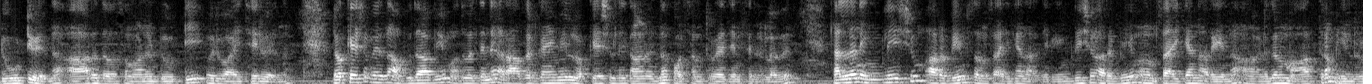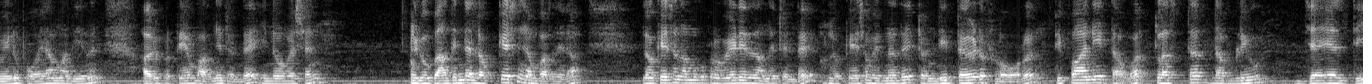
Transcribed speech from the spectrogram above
ഡ്യൂട്ടി വരുന്നത് ആറ് ദിവസമാണ് ഡ്യൂട്ടി ഒരു ആഴ്ചയിൽ വരുന്നത്. ലൊക്കേഷൻ വരുന്ന അബുദാബിയും അതുപോലെ തന്നെ റാസൽ ഗൈമയിൽ ലൊക്കേഷനിലേക്കാണ് വരുന്ന കോൾ സെന്റർ ഏജൻസിനുള്ളത് നല്ലോണം ഇംഗ്ലീഷും അറബിയും സംസാരിക്കാൻ അറിഞ്ഞിരിക്കും ഇംഗ്ലീഷും അറബിയും സംസാരിക്കാൻ അറിയുന്ന ആളുകൾ മാത്രം ഇന്റർവ്യൂവിന് പോയാൽ മതിയെന്ന് അവർ പ്രത്യേകം പറഞ്ഞിട്ടുണ്ട്. ഇന്നോവേഷൻ ഗ്രൂപ്പ് അതിന്റെ ലൊക്കേഷൻ ഞാൻ പറഞ്ഞുതരാം. ലൊക്കേഷൻ നമുക്ക് പ്രൊവൈഡ് ചെയ്ത് തന്നിട്ടുണ്ട്. ലൊക്കേഷൻ വരുന്നത് twenty third floor Tiffany tower cluster W J L T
